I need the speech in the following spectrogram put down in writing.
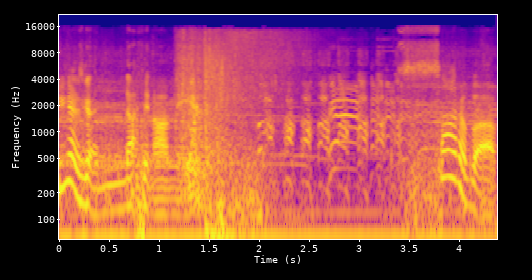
You guys got nothing on me. Son of a...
